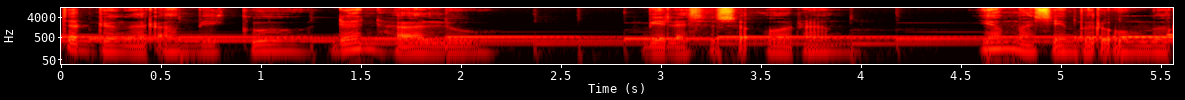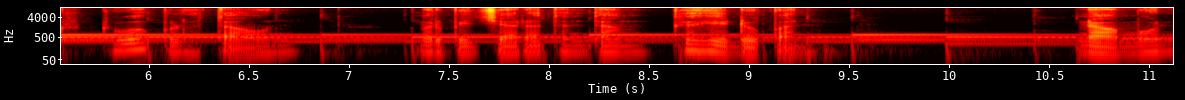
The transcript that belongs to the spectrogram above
terdengar ambigu dan halu bila seseorang yang masih berumur 20 tahun berbicara tentang kehidupan. Namun,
